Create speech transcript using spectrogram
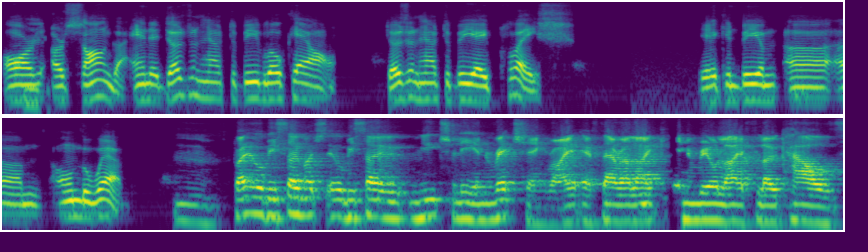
or mm-hmm. or sangha, and it doesn't have to be locale, doesn't have to be a place. It can be um, uh, um, on the web. Mm. But it will be so much. It will be so mutually enriching, right? If there are like in real life locales,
